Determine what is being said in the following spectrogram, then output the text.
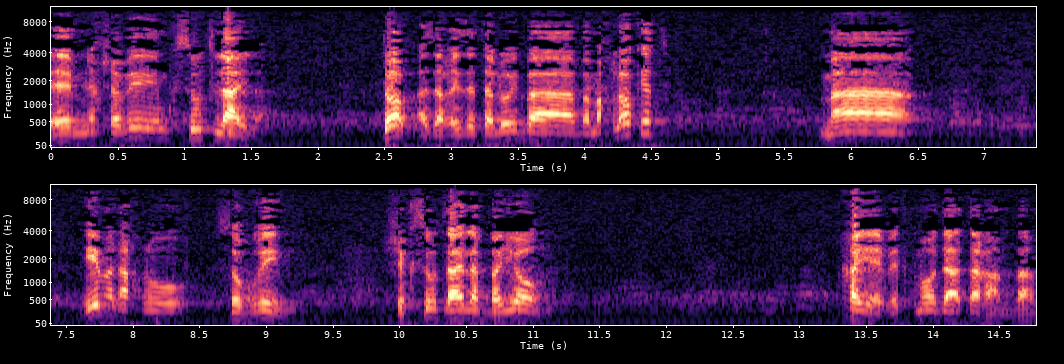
הם נחשבים כסות לילה. טוב, אז הרי זה תלוי במחלוקת. מה, אם אנחנו סוברים שכסות לילה ביום חייבת, כמו דעת הרמב"ם,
